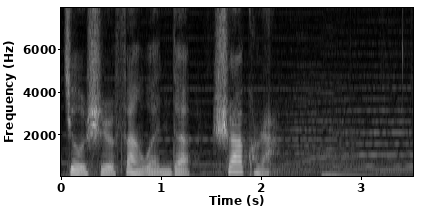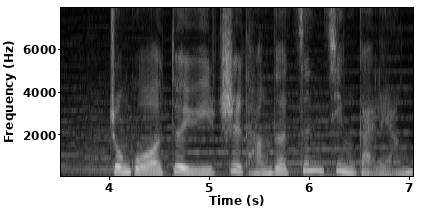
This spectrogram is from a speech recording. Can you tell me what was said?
就是梵文的 “shakra”。中国对于制糖的增进改良，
